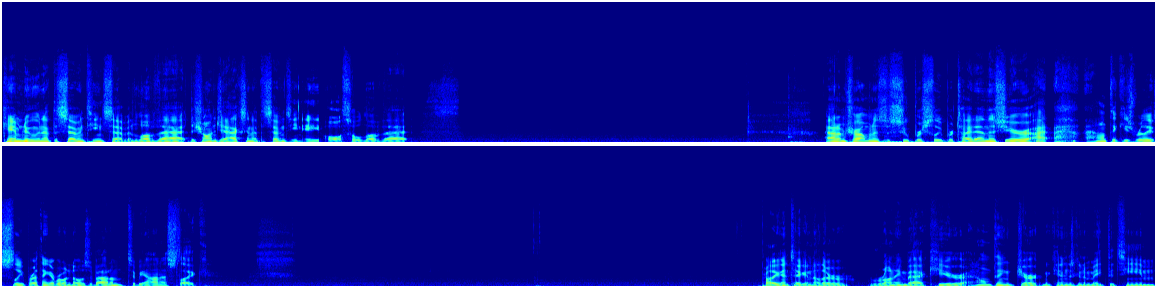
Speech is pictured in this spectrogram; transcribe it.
Cam Newton at the 17-7, love that. DeSean Jackson at the 17-8, also love that. Adam Trautman is a super sleeper tight end this year. I I don't think he's really a sleeper. I think everyone knows about him, to be honest. Like probably gonna take another running back here. I don't think Jerick McKinnon's gonna make the team.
